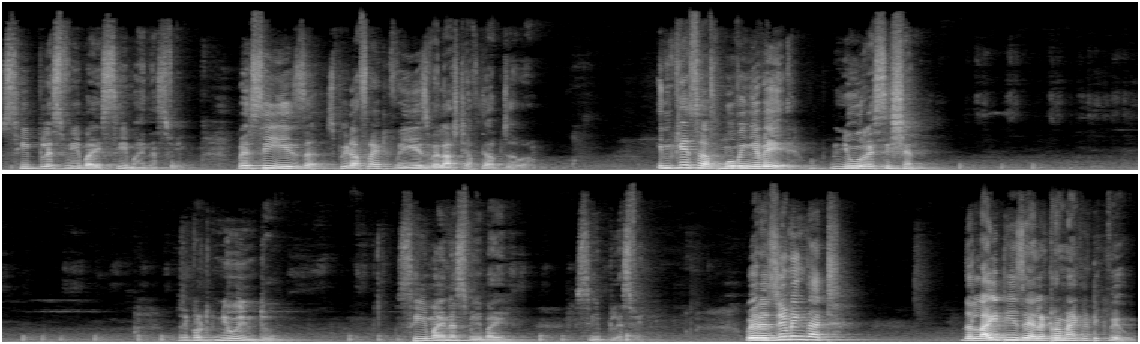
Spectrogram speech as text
c plus v by c minus v, where c is speed of light, v is velocity of the observer. In case of moving away, nu recession is equal to nu into c minus v by c plus v. We are assuming that the light is an electromagnetic wave.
